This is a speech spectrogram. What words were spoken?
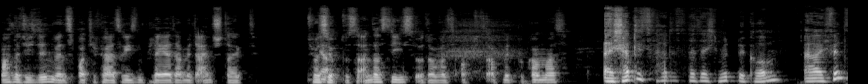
macht natürlich Sinn, wenn Spotify als Riesenplayer damit einsteigt. Ich weiß ja. nicht, ob du es anders siehst oder was, ob du es auch mitbekommen hast. Äh, ich hatte es tatsächlich mitbekommen. Aber ich finde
